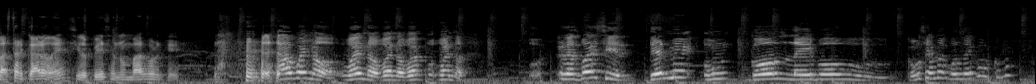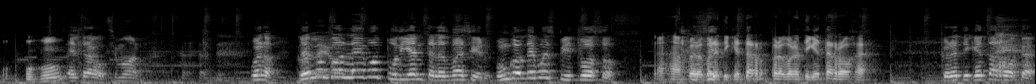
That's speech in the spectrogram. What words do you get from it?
Va a estar caro, ¿eh? Si lo pides en un bar porque... ah, bueno, bueno, bueno, bueno. Les voy a decir, denme un Gold Label ¿Cómo se llama Gold Label? ¿Cómo? Uh -huh. El trago. Simón. Bueno, denme un Gold Label pudiente, les voy a decir. Un Gold Label espirituoso. Ajá, pero con etiqueta, pero con etiqueta roja. Con etiqueta roja.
